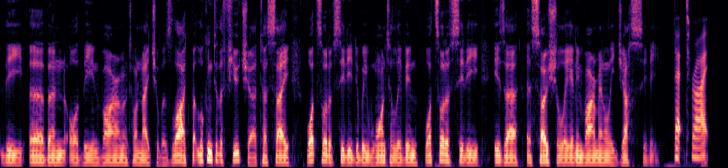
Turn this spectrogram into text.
the urban or the environment or nature was like, but looking to the future to say what sort of city do we want to live in? What sort of city is a, a socially and environmentally just city? That's right.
